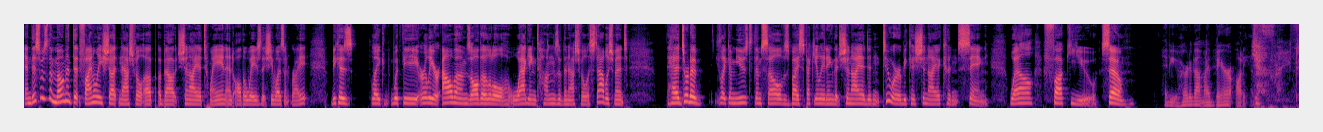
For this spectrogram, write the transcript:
And this was the moment that finally shut Nashville up about Shania Twain and all the ways that she wasn't right. Because, like, with the earlier albums, all the little wagging tongues of the Nashville establishment had sort of like amused themselves by speculating that Shania didn't tour because Shania couldn't sing. Well, fuck you. So, Have you heard about my bear audience? yeah, right.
